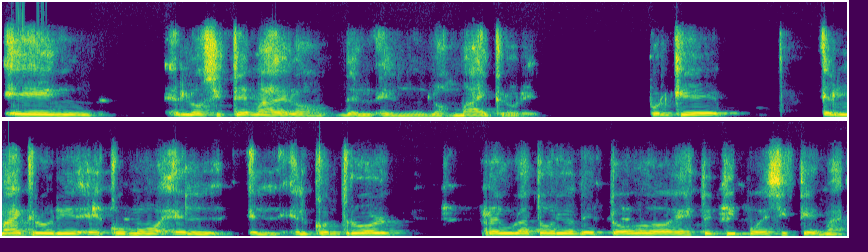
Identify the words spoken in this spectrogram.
en, los sistemas de los, en los microgrid, porque el microgrid es como el, el, control regulatorio de todo este tipo de sistemas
